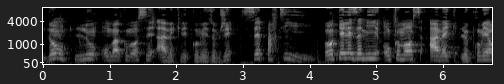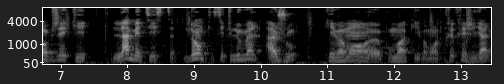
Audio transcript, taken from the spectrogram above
Donc, nous, on va commencer avec les premiers objets. C'est parti Ok les amis, on commence avec le premier objet qui est l'améthyste. Donc, c'est une nouvelle ajout qui est vraiment, euh, pour moi, qui est vraiment très très génial.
